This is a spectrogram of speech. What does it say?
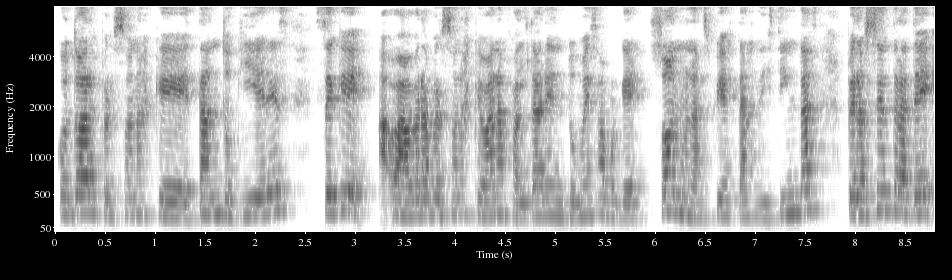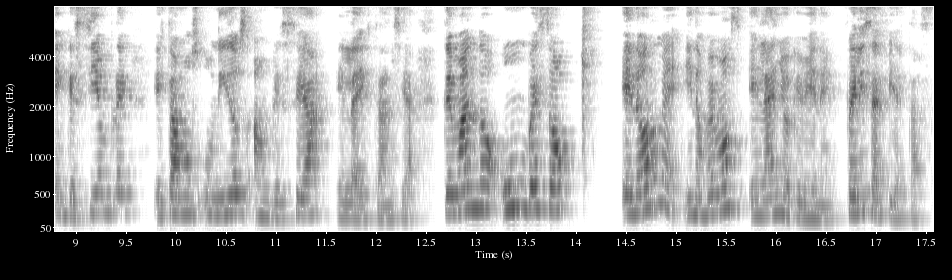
con todas las personas que tanto quieres. Sé que habrá personas que van a faltar en tu mesa porque son unas fiestas distintas, pero céntrate en que siempre estamos unidos aunque sea en la distancia. Te mando un beso enorme y nos vemos el año que viene. Felices fiestas.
